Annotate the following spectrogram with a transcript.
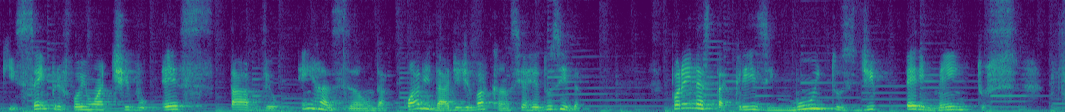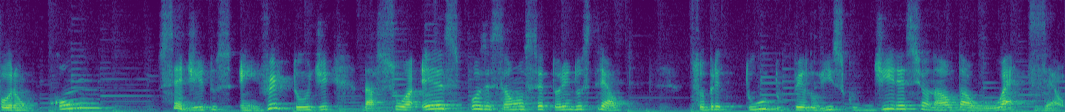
que sempre foi um ativo estável em razão da qualidade de vacância reduzida. Porém, nesta crise, muitos diferimentos foram concedidos em virtude da sua exposição ao setor industrial, sobretudo pelo risco direcional da Wetzel,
